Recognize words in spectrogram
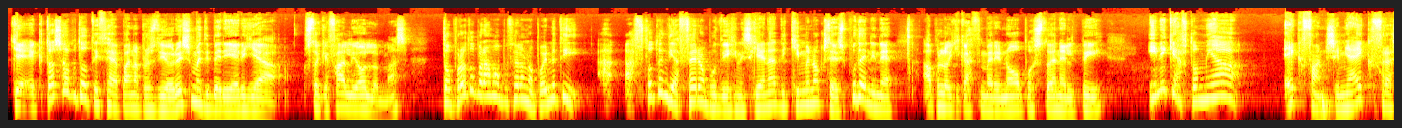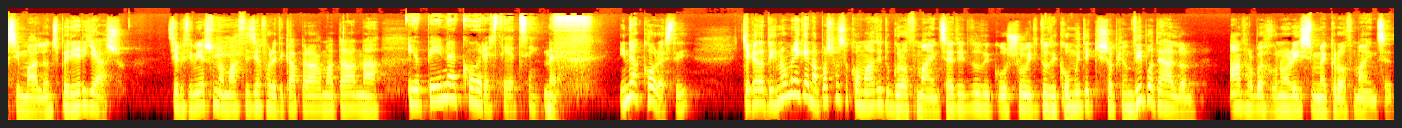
Και εκτός από το ότι θα επαναπροσδιορίσουμε την περιέργεια στο κεφάλι όλων μας, το πρώτο πράγμα που θέλω να πω είναι ότι αυτό το ενδιαφέρον που δείχνεις για ένα αντικείμενο, ξέρεις, που δεν είναι απλό και καθημερινό όπως το NLP, είναι και αυτό μια έκφανση, μια έκφραση μάλλον της περιέργειάς σου. Τη επιθυμία σου να μάθεις διαφορετικά πράγματα, να. Η οποία είναι ακόρεστη, έτσι. Ναι. Είναι ακόρεστη. Και κατά τη γνώμη είναι και ένα απόσπαστο κομμάτι του growth mindset, είτε του δικού σου, είτε του δικού μου, είτε και σε οποιονδήποτε άλλον άνθρωπο έχω γνωρίσει με growth mindset.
